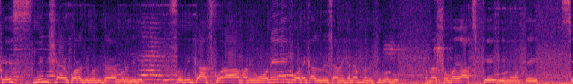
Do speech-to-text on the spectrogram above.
ফেস লিঙ্ক শেয়ার করার জন্য দু টাকা করে দিবে। ছবি কাজ করা মানে অনেক অনেক কাজ রয়েছে। আমি এখানে আপনাদের কি বলব? আপনারা সবাই আজকে এই মুহূর্তে সি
